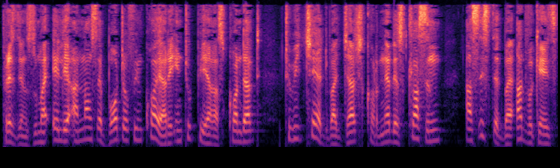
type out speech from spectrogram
President Zuma earlier announced a board of inquiry into Phiyega's conduct to be chaired by Judge Cornelius Claassen, assisted by advocates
